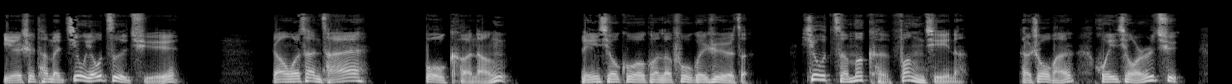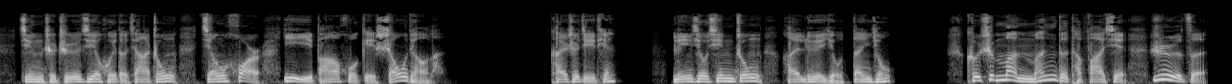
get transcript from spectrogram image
也是他们咎由自取。让我散财，不可能。林修过惯了富贵日子，又怎么肯放弃呢？他说完，挥袖而去，竟是直接回到家中，将画一把火给烧掉了。开始几天，林修心中还略有担忧。可是慢慢的，他发现日子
